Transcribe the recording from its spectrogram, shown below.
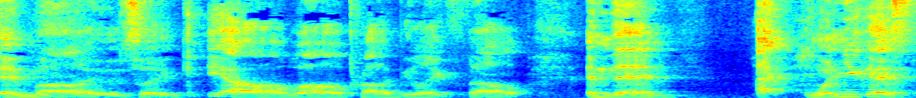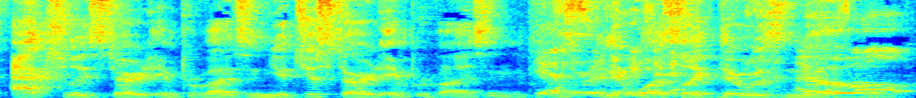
and Molly was like, "Yeah, I'll, well, I'll probably be like Felt." And then I, when you guys actually started improvising, you just started improvising together, Yes, and it was did. like there was no,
